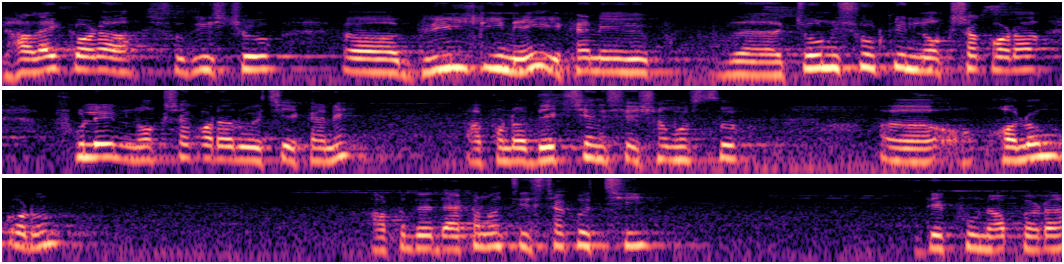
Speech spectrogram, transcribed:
ঢালাই করা সুদৃশ্য গ্রিলটি নেই। এখানে চুনসুরকির নকশা করা, ফুলের নকশা করা রয়েছে এখানে। আপনারা দেখছেন সে সমস্ত অলঙ্করণ। আপনাদের দেখানোর চেষ্টা করছি। দেখুন আপনারা।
